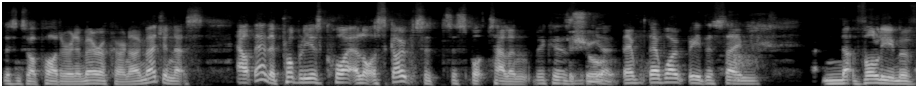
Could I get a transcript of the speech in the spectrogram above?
listen to our pod are in America, and I imagine that's out there. There probably is quite a lot of scope to, to spot talent because sure. you know, there there won't be the same volume of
